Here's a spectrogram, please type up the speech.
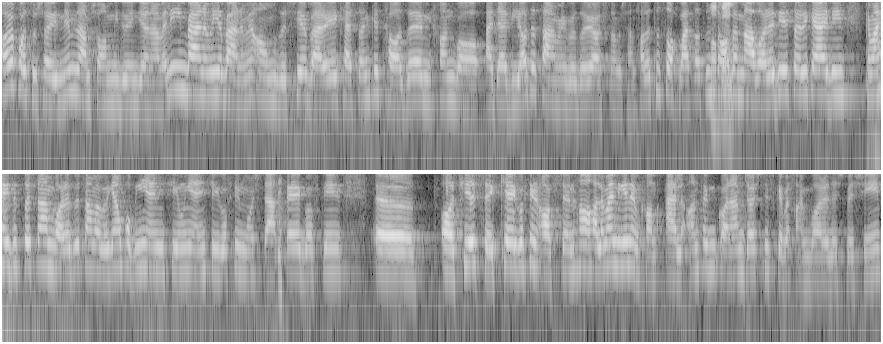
آقای خسروشاهی نمی‌دونم شما می‌دونید یا نه ولی این برنامه یه برنامه آموزشیه برای کسانی که تازه می‌خوان با ادبیات سرمایه گذاری آشنا بشن. حالا تو صحبتاتون شما به بله. مواردی اشاره کردین که من هی دوست داشتم وارد بشم و بگم خب این یعنی چی اون یعنی چی؟ گفتین مشتقه گفتین آتی سکه گفتین option ها حالا من دیگه نمی‌خوام. الان فکر می‌کنم جاش نیست که بخوایم واردش بشیم.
